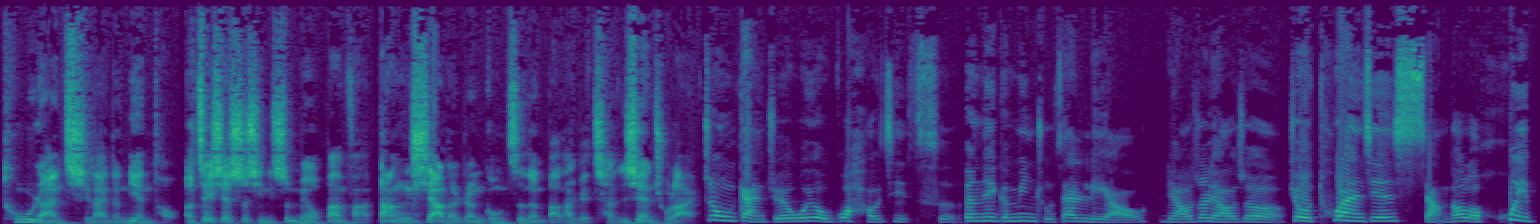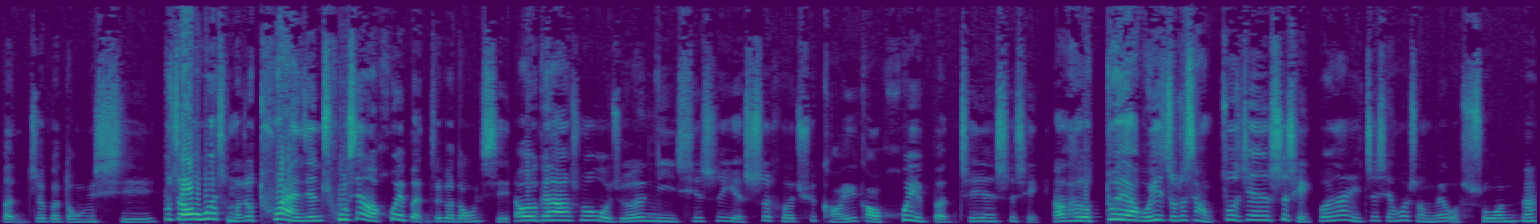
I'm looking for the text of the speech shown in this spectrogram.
突然起来的念头，而这些事情你是没有办法当下的人工智能把它给呈现出来。这种感觉我有过好几次，跟那个命主在聊聊着聊着，就突然间想到了绘本这个东西，不知道为什么就突然间出现了绘本这个东西，然后我就跟他说，我觉得你其实也适合去搞一搞绘本这件事情。然后他说，对啊，我一直都想做这件事情。我说，那你之前为什么没有说呢？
